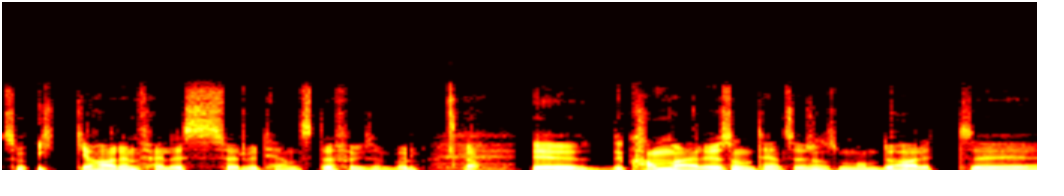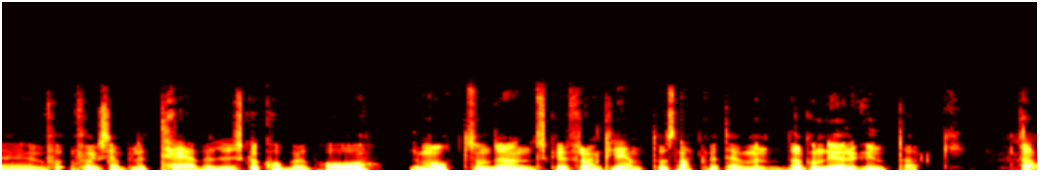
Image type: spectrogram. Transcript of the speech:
som ikke har en felles servertjeneste, eksempel. Ja. Eh, Det kan være sånne tjenester sånn som om du har et f.eks. for eksempel et TV du skal koble på remote, som du ønsker fra en klient å snakke med TV, men da kan du gjøre unntak. Ja.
